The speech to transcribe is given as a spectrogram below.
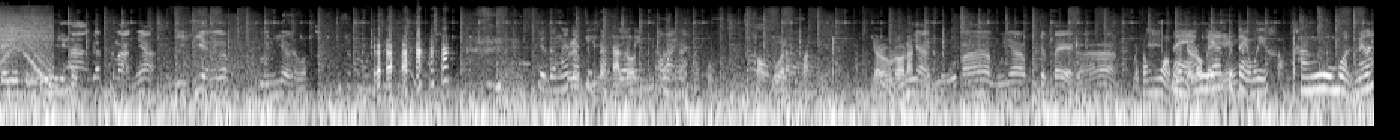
ใจเย็นใจเย็นมีห้ายัดขนาดเนี้ยอีเหี้ยนี่ก็ปืนเหี้ยอะไรวะ อยู่ตรงนั้นเริ่นะมจะที่มีสออางการตัวร้อนเลยนิดหระน่อวัยงนะ นะครับผมสองตัวนะฝั่งนี้เดี๋ยวดี๋ยวเรารอดักเนี่ยเองรู้มากบูย่ากูจะแตกอะไม่ต้องห่วงไหนเพื่อนเดี๋ยวเราแบ่งยากเอกูงแตกไปครั้งงูบ่นไหมล่ะ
